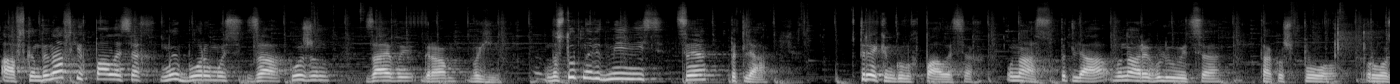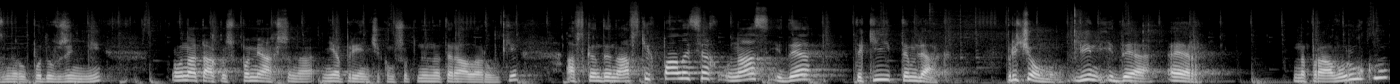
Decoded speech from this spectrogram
А в скандинавських палицях ми боремось за кожен зайвий грам ваги. Наступна відмінність це петля. В трекінгових палицях у нас петля, вона регулюється також по розміру, по довжині. Вона також пом'якшена неопренчиком, щоб не натирала руки. А в скандинавських палицях у нас іде такий темляк. Причому він іде R на праву руку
